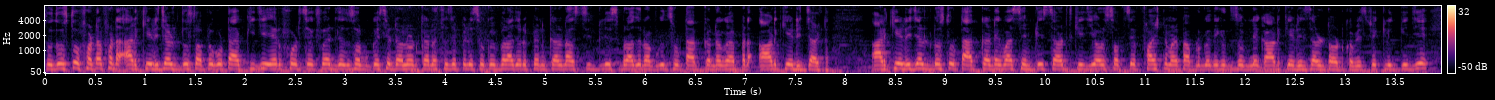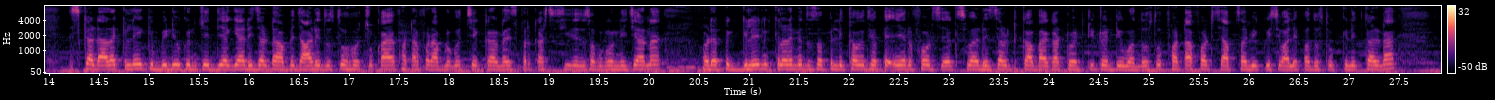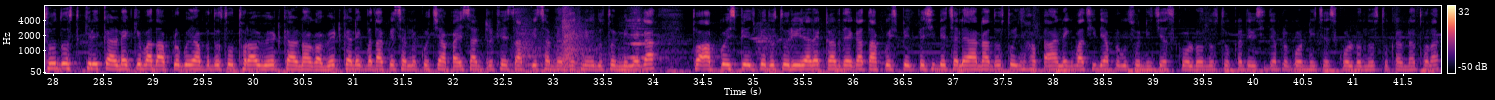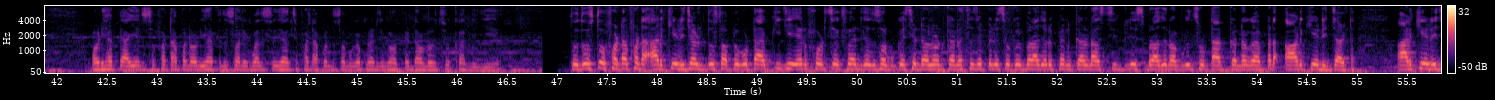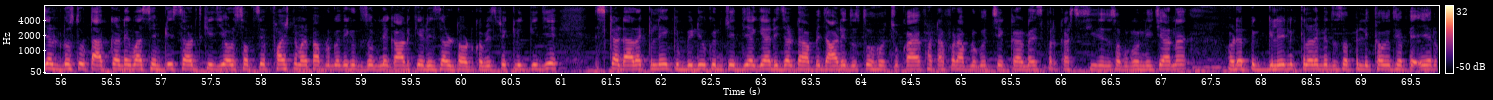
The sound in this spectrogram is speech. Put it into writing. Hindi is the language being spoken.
तो दोस्तों, फटाफट आर के रिज़ल्ट दोस्तों, आप लोग को टाइप कीजिए एयरफोर्स एक्सपायर जल्द आपको कैसे डाउनलोड करना सबसे पहले से कोई ब्राउज़र ओपन करना सिंपली इस ब्राउज़र आपको दोस्तों टाइप करना होगा यहाँ पर R K result R K result दोस्तों टाइप करने के बाद सिंपली सर्च कीजिए और सबसे फ़र्स्ट नंबर पर आप लोग को देखिए दोस्तों मिलेगा are K result dot com इस पर क्लिक कीजिए। इसका डायरेक्ट लिंक वीडियो के नीचे दिया गया रिज़ल्ट यहाँ पे जारी दोस्तों हो चुका है। फटाफट आप लोग को चेक करना है। इस प्रकार से सीधे दोस्तों को नीचे आना और यहाँ पे ग्रीन कलर में दोस्तों पे लिखा हुआ यहाँ पे एयरफोर्स एक्स वाई रिज़ल्ट कब आएगा? ट्वेंटी ट्वेंटी वन दोस्तों फटाफट से आप सभी किसी वाले पर दोस्तों क्लिक करना तो दोस्तों क्लिक करने के बाद आप लोग को यहाँ पर दोस्तों थोड़ा वेट करना होगा। वेट करने के बाद आपके सामने कुछ यहाँ पर ऐसा इंटरफेस आपके सामने देखने को दोस्तों मिलेगा। तो आपको इस पेज पर दोस्तों रिडायरेक्ट कर देगा। तो आपको इस पेज पर सीधे चले आना दोस्तों यहाँ पर आने के बाद सीधे आप लोग दोस्तों नीचे स्क्रॉल डाउन दोस्तों करते हुए सीधे आप लोग को नीचे स्क्रॉल डाउन दोस्तों करना थोड़ा। और यहाँ पे आइए दोस्तों फटाफट और यहाँ पे दोस्तों के बाद यहाँ से फटाफट दोस्तों आप लोग अपने जगह पर डाउनलोड कर लीजिए। तो दोस्तों फटाफट आर के रिज़ल्ट दोस्तों आप लोग को टाइप कीजिए एयरफोर्स एक्सपायर जल्द आपको कैसे डाउनलोड करना सबसे पहले से कोई ब्राउज़र ओपन करना सिंपली इस ब्राउज़र आपको दोस्तों टाइप करना होगा यहाँ पर R K result R K result दोस्तों टाइप करने के बाद सिंपली सर्च कीजिए और सबसे फ़र्स्ट नंबर पर आप लोग को देखिए दोस्तों मिलेगा are K result dot com इस पर क्लिक कीजिए। इसका डायरेक्ट लिंक वीडियो के नीचे दिया गया रिज़ल्ट यहाँ पे जारी दोस्तों, हो चुका है। फटाफट आप लोग को चेक करना है। इस प्रकार से सीधे दोस्तों को नीचे आना है। और यहाँ पे ग्रीन कलर में दोस्तों पे लिखा हुआ यहाँ पे एयर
